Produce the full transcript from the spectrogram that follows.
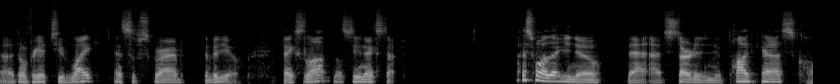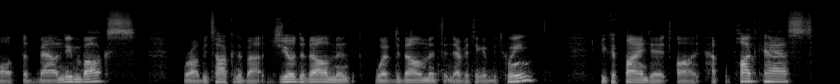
Uh, don't forget to like and subscribe the video. Thanks a lot. I'll see you next time. I just want to let you know that I've started a new podcast called The Bounding Box, where I'll be talking about geo development, web development, and everything in between. You can find it on Apple Podcasts,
